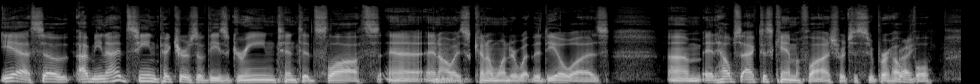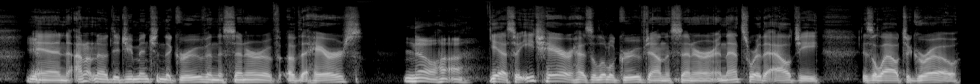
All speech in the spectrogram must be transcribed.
Yeah, so I mean, I had seen pictures of these green tinted sloths, uh, and always kind of wonder what the deal was. Um, it helps act as camouflage, which is super helpful. Yeah. And I don't know, did you mention the groove in the center of, of the hairs? No, uh-uh. Yeah, so each hair has a little groove down the center, and that's where the algae is allowed to grow.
